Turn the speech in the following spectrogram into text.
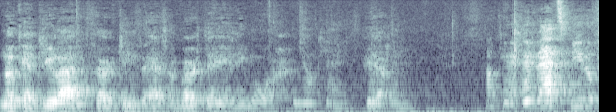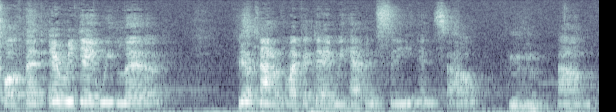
look at July the 13th as a birthday anymore. Okay. Yeah. Okay. okay. and that's beautiful that every day we live yeah. is kind of like a day we haven't seen, and so mm-hmm. um,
